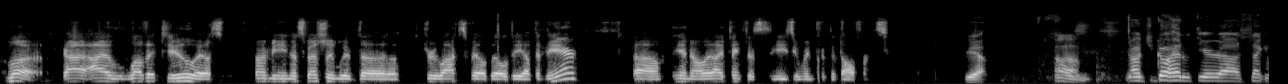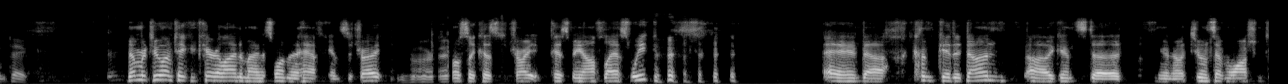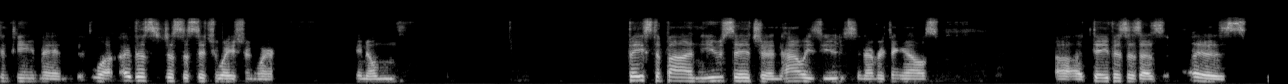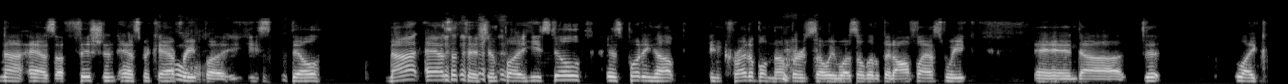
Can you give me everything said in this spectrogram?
look, I, I love it too. I mean, especially with the Drew Lock's availability up in the air. Um, you know, I think this is an easy win for the Dolphins. Yeah. Um, why don't you go ahead with your uh, second pick? Number two, I'm taking Carolina minus one and a half against Detroit. All right. mostly because Detroit pissed me off last week, and uh, couldn't get it done uh, against a you know two and seven Washington team. And well, this is just a situation where you know, based upon usage and how he's used and everything else, uh, Davis is as is not as efficient as McCaffrey, Oh. but he's still not as efficient, but he still is putting up incredible numbers. Though he was a little bit off last week, and uh, th- like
